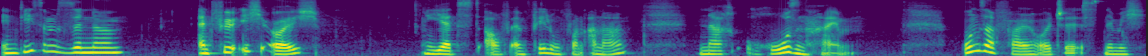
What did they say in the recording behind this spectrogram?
In diesem Sinne entführe ich euch jetzt auf Empfehlung von Anna nach Rosenheim. Unser Fall heute ist nämlich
